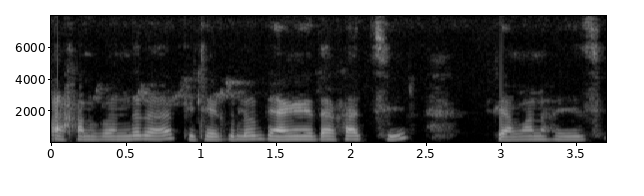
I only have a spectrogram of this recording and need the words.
এখন বন্ধুরা, পিঠেগুলো ভেঙে দেখাচ্ছি, কেমন হয়েছে।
